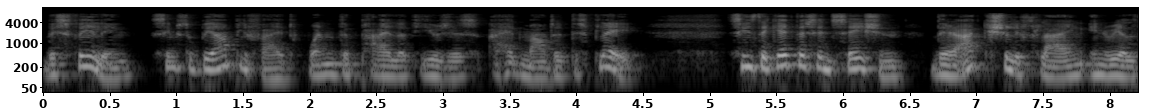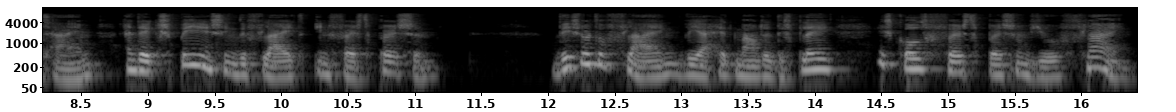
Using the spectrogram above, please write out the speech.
This feeling seems to be amplified when the pilot uses a head-mounted display, since they get the sensation they're actually flying in real time and they're experiencing the flight in first person. This sort of flying via head-mounted display is called first-person view flying.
